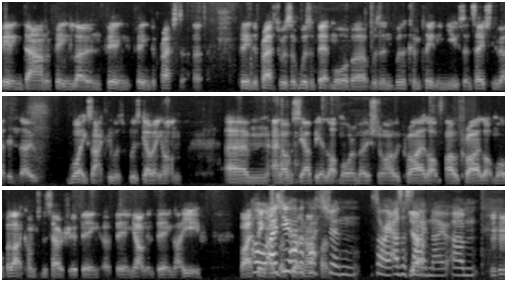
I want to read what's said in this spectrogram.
feeling down and feeling low and feeling feeling depressed uh, feeling depressed was was a bit more of a was a was a completely new sensation to me. I didn't know what exactly was was going on. Um, and obviously I'd be a lot more emotional. I would cry a lot. I would cry a lot more. But that comes to the territory of being of being young and being naive. But I think oh, I do have a question. Up, Sorry, as a side yeah. note, um, mm-hmm.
